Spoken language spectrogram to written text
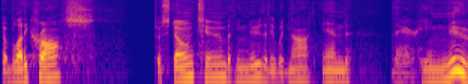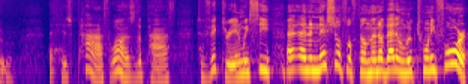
to a bloody cross, to a stone tomb, but he knew that it would not end there. He knew that his path was the path to victory. And we see an initial fulfillment of that in Luke 24.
